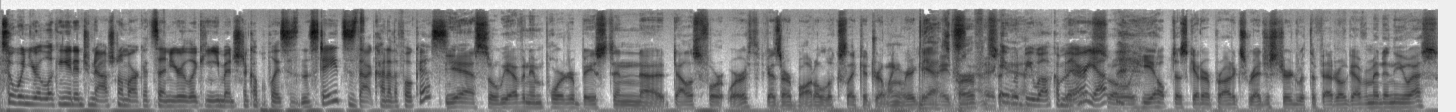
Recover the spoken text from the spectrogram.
So when you're looking at international markets, then you're looking. You mentioned a couple places in the states. Is that kind of the focus? Yeah, so we have an importer based in uh, Dallas Fort Worth because our bottle looks like a drilling rig. Yeah, it's perfect. sense. It would be welcome there. Yeah. So he helped us get our products registered with the federal government in the U.S.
